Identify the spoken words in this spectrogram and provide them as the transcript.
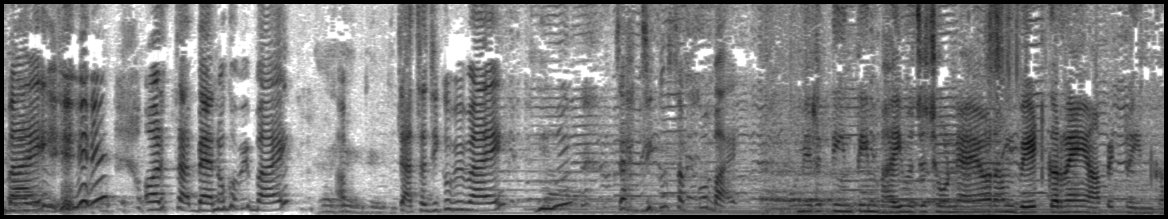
बाय और बहनों को भी बाय अब चाचा जी को भी बाय चाचा जी को सबको बाय मेरे तीन तीन भाई मुझे छोड़ने आए हैं और हम वेट कर रहे हैं यहाँ पे ट्रेन का।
